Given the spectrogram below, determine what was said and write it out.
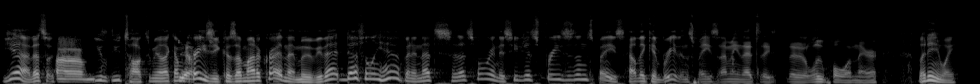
yeah, that's what. Um, You, you talk to me like I'm Yeah. crazy because I might have cried in that movie. That definitely happened, and that's that's horrendous. He just freezes in space. How they can breathe in space? I mean, that's a, there's a loophole in there. But anyway,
